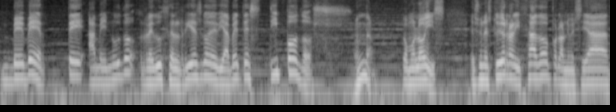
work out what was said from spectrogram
Beber té a menudo reduce el riesgo de diabetes tipo 2. anda. como lo oís. Es un estudio realizado por la Universidad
